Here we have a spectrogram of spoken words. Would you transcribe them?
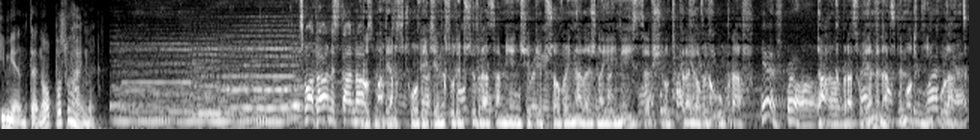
i miętę. No, posłuchajmy. Rozmawiam z człowiekiem, który przywraca mięcie pieprzowej należne jej miejsce wśród krajowych upraw. Tak, pracujemy nad tym od kilku lat.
